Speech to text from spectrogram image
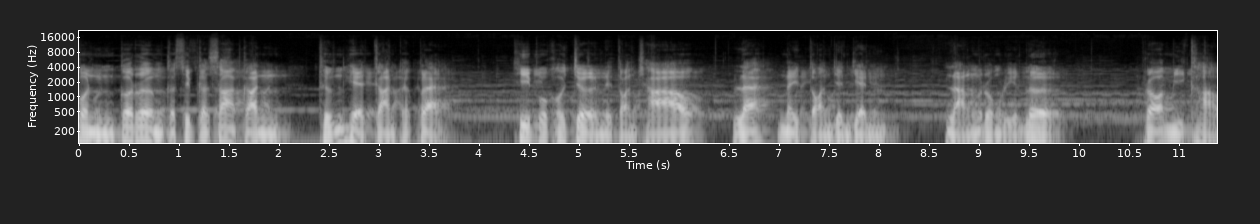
คนก็เริ่มกระซิบกระซาบกันถึงเหตุการณ์แปลกๆ ที่พวกเขาเจอในตอนเช้า และในตอนเย็นๆ หลังโรงเรียนเลิก เพราะมีข่าว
